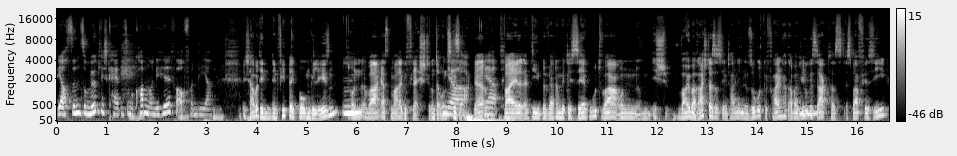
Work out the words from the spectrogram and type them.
die auch sind, so Möglichkeiten zu bekommen und die Hilfe auch von dir. Ich habe den, den Feedbackbogen gelesen Mhm. und war erstmal geflasht, unter uns Ja, gesagt, ja, ja. weil die Bewertung wirklich sehr gut war und ähm, ich war überrascht, dass es den Teilnehmenden so gut gefallen hat, aber wie du Mhm. gesagt hast, es war für sie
